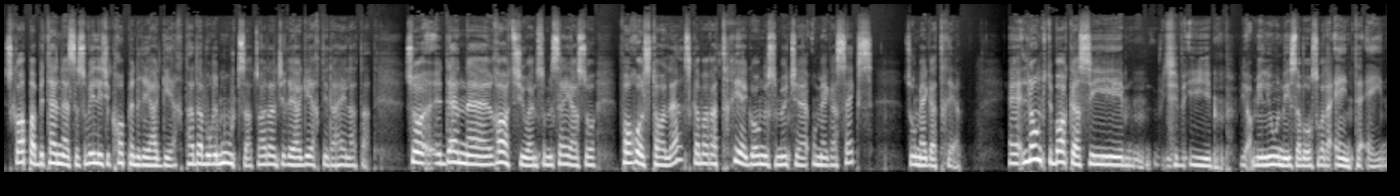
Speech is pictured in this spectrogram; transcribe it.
skaper betennelse, så ville ikke kroppen reagert. Hadde det vært motsatt, så hadde den ikke reagert i det hele tatt. Så den eh, ratioen som vi sier, altså forholdstallet, skal være tre ganger så mye omega-6 som omega-3. Eh, langt tilbake i, i ja, millionvis av år så var det én til én.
